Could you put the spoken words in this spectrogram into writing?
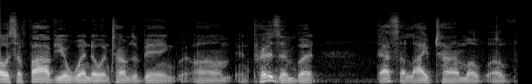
know, it's a five year window in terms of being um, in prison, but that's a lifetime of, of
